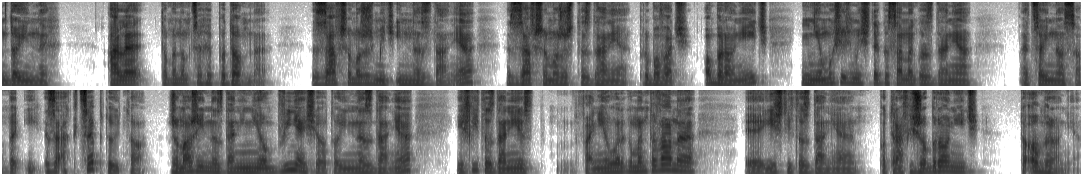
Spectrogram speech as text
do innych, ale to będą cechy podobne. Zawsze możesz mieć inne zdanie, zawsze możesz to zdanie próbować obronić. Nie musisz mieć tego samego zdania co inne osoby i zaakceptuj to, że masz inne zdanie, nie obwiniaj się o to inne zdanie, jeśli to zdanie jest fajnie uargumentowane, y, jeśli to zdanie potrafisz obronić, to obroń je.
